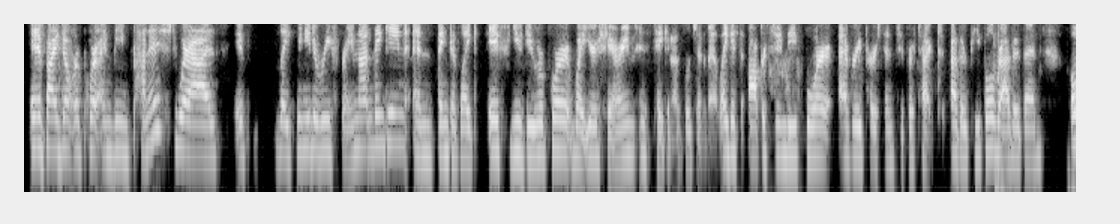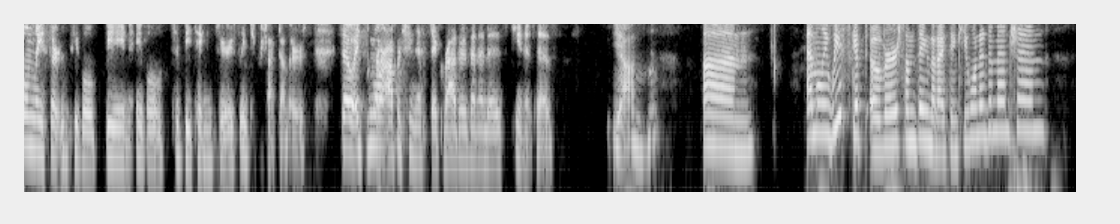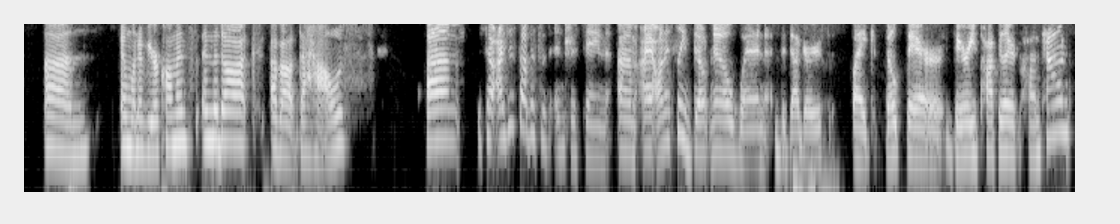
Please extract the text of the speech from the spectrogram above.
if I don't report, I'm being punished. Whereas if like we need to reframe that thinking and think of like if you do report, what you're sharing is taken as legitimate. Like it's opportunity for every person to protect other people rather than only certain people being able to be taken seriously to protect others. So it's more Correct. opportunistic rather than it is punitive. Yeah. Mhm. Um, Emily, we skipped over something that I think you wanted to mention. Um, in one of your comments in the doc about the house. Um, so I just thought this was interesting. Um, I honestly don't know when the Duggars like built their very popular compound,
